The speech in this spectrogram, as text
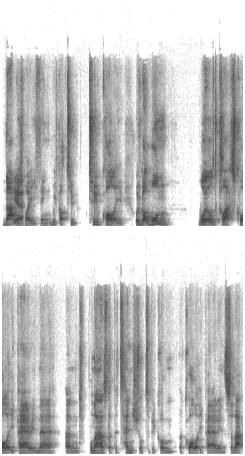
That is Yeah. where you think we've got two two quality. We've got one world class quality pair in there, and one has the potential to become a quality pairing. So that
